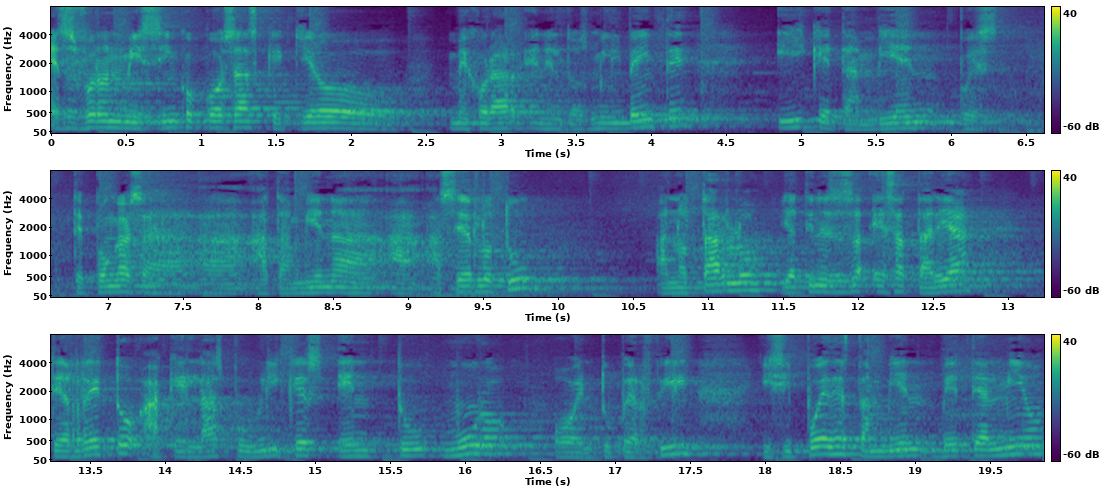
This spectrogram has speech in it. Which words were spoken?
esas fueron mis cinco cosas que quiero mejorar en el 2020 y que también pues te pongas a, también a, hacerlo tú, anotarlo, ya tienes esa, tarea, te reto a que las publiques en tu muro o en tu perfil y si puedes también vete al mío,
